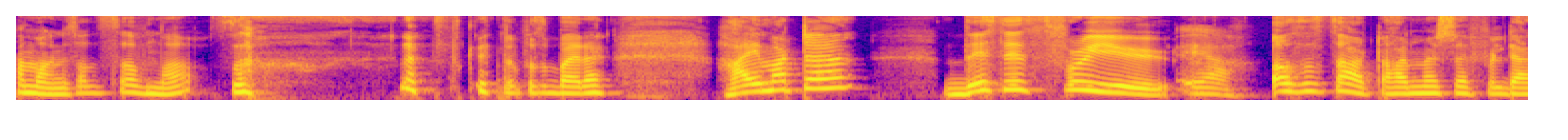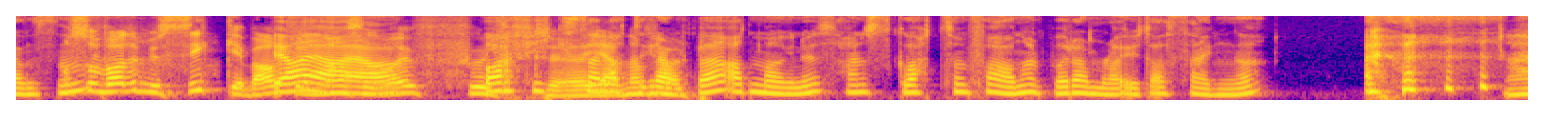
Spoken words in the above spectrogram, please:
Og Magnus hadde sovna, så jeg skrudde opp og så bare Hei, Marte! This is for you! Ja. Og så starta han med Sheffield-dansen. Og så var det musikk i bakgrunnen, ja, ja, ja. det Og jeg fikk eh, så latterkrampe at Magnus han skvatt som faen, holdt på å ramle ut av senga. Nei,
